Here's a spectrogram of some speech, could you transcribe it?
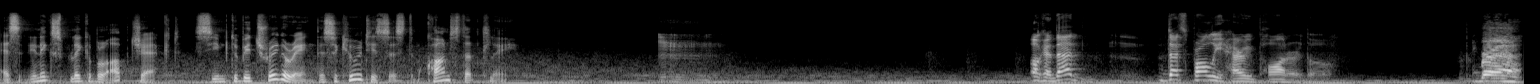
as an inexplicable object seemed to be triggering the security system constantly. Mm. Okay, that that's probably Harry Potter though. Bruh.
